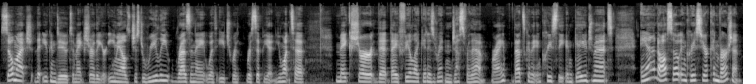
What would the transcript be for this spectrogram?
So much that you can do to make sure that your emails just really resonate with each re- recipient. You want to make sure that they feel like it is written just for them, right? That's going to increase the engagement and also increase your conversion.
